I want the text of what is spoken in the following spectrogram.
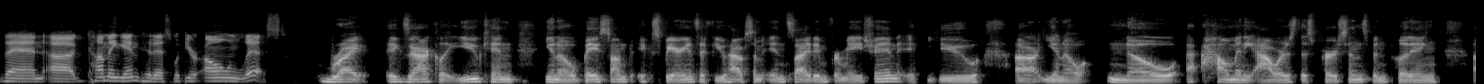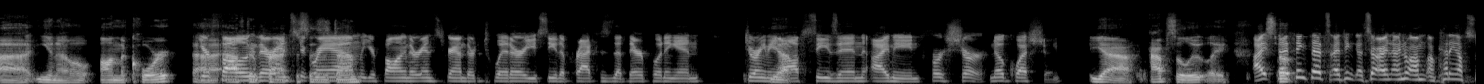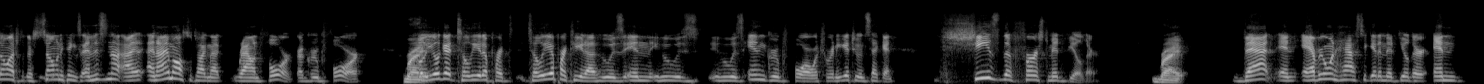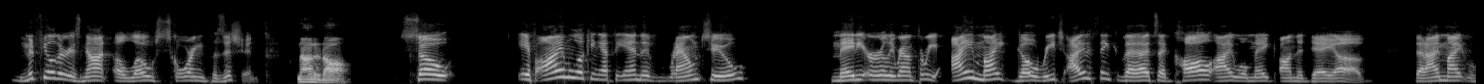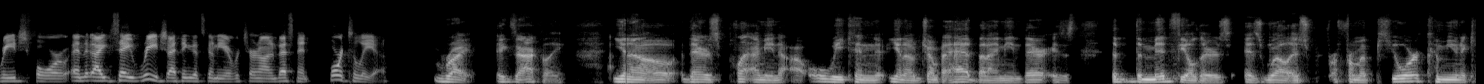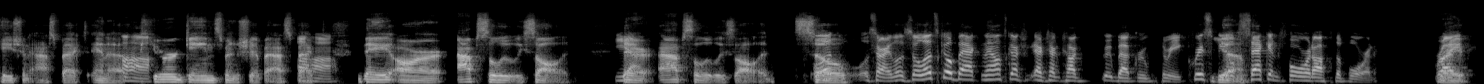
than uh coming into this with your own list. Right, exactly. You can, you know, based on experience, if you have some inside information, if you, uh, you know, know how many hours this person's been putting, uh, you know, on the court. Uh, you're following their Instagram. You're following their Instagram, their Twitter. You see the practices that they're putting in during the yeah. off season. I mean, for sure, no question. Yeah, absolutely. I, so, I think that's I think sorry I know I'm, I'm cutting off so much, but there's so many things, and this is not I, and I'm also talking about round four, a group four. Right. Well, you'll get Talia Part- Talia Partida, who is in who is who is in group four, which we're gonna get to in a second. She's the first midfielder. Right. That and everyone has to get a midfielder, and midfielder is not a low scoring position. Not at all. So if I'm looking at the end of round two maybe early round three. I might go reach. I think that that's a call I will make on the day of that I might reach for. And I say reach, I think that's going to be a return on investment for Talia. Right. Exactly. You know, there's plenty. I mean, uh, we can, you know, jump ahead, but I mean, there is the, the midfielders as well as from a pure communication aspect and a uh-huh. pure gamesmanship aspect. Uh-huh. They are absolutely solid. Yeah. They're absolutely solid. So well, sorry. So let's go back now. Let's talk, talk about Group Three. Chris Beal, yeah. second forward off the board, right? right.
